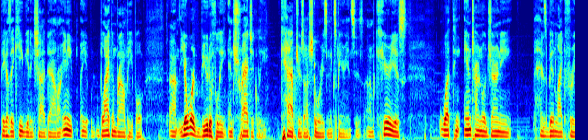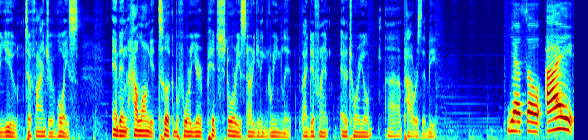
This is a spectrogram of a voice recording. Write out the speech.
because they keep getting shot down or any black and brown people um, your work beautifully and tragically captures our stories and experiences. I'm curious what the internal journey has been like for you to find your voice, and then how long it took before your pitch stories started getting greenlit by different editorial uh, powers that be. Yeah, so I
